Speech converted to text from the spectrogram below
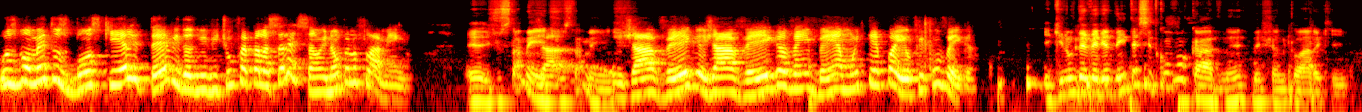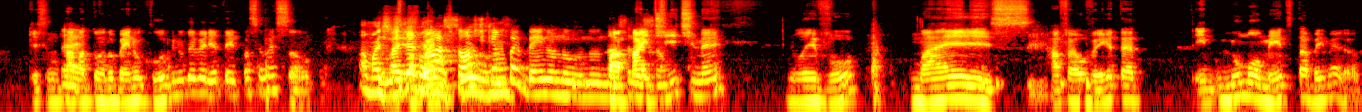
Os momentos bons que ele teve em 2021 foi pela seleção e não pelo Flamengo. É, justamente, já, justamente. Já a Veiga, já a Veiga vem bem há muito tempo aí. Eu fico com o Veiga. E que não deveria nem ter sido convocado, né? Deixando claro aqui. Porque se não estava é. atuando bem no clube, não deveria ter ido para a seleção. Ah, mas mas ele deu a sorte que ele né? foi bem no, no, na Papai seleção. Tite, né? Levou. Mas Rafael Veiga tá, no momento está bem melhor.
